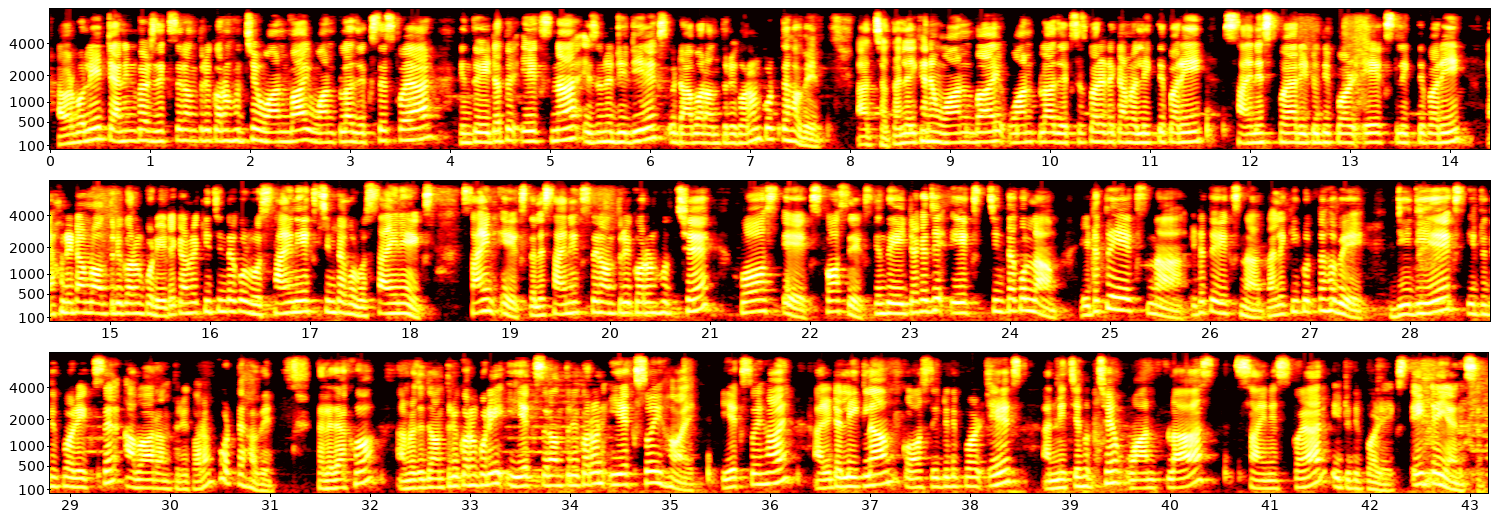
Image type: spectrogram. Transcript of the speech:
আবার বলি ট্যান ইনভার্স এক্সের অন্তরীকরণ হচ্ছে one by one plus x square কিন্তু এটা তো এক্স না এই জন্য ডিডিএক্স ওটা আবার অন্তরীকরণ করতে হবে। আচ্ছা তাহলে এখানে one by one plus x square এটাকে আমরা লিখতে পারি sine square e the power x লিখতে পারি। এখন এটা আমরা অন্তরীকরণ করি। এটাকে আমরা কি চিন্তা করব? সাইন এক্স চিন্তা করব। সাইন এক্স সাইন এক্স তাহলে সাইন এক্সের অন্তরীকরণ হচ্ছে cos x cos x কিন্তু এইটাকে যে x চিন্তা করলাম, এটা তো x না, এটা তো x না। তাহলে কি করতে হবে? ddx e to the power x এর আবার অন্তরীকরণ করতে হবে। তাহলে দেখো, আমরা যদি অন্তরীকরণ করি ex এর অন্তরীকরণ ex ই হয়। ex ই হয়, আর এটা লিখলাম cos e to the power x আর নিচে হচ্ছে 1 plus sin square e to the power x এইটাই অ্যান্সার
